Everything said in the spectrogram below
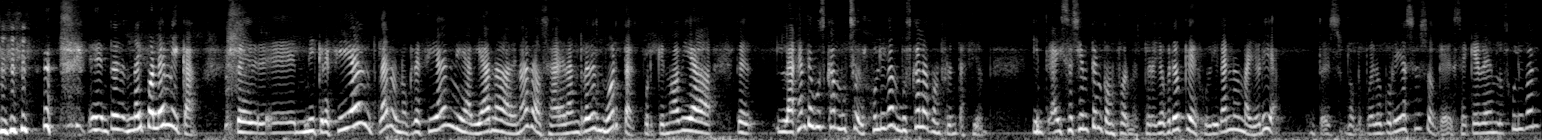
Entonces, no hay polémica. Eh, ni crecían, claro, no crecían ni había nada de nada. O sea, eran redes muertas porque no había... la gente busca mucho, el hooligan busca la confrontación. Y ahí se sienten conformes, pero yo creo que el hooligan no es mayoría. Entonces, lo que puede ocurrir es eso, que se queden los hooligans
